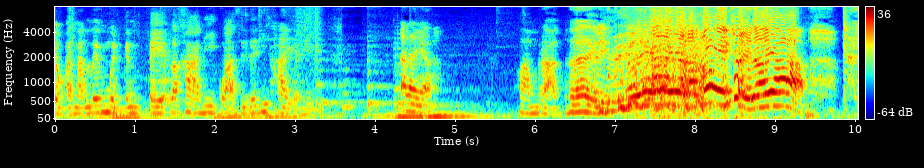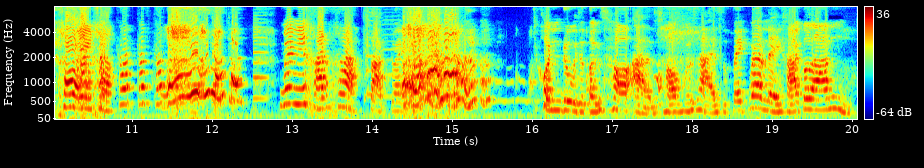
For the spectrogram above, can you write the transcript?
กับอันนั้นเลยเหมือนกันเป๊ะราคาดีกว่าซื้อได้ที่ไทยอันนี้ อะไรอะ ความรักเฮ้ยเฮ้ยอะไรอะเข้าเองเฉยเลยอะเข้าเองค่ะคัดคัดคัดไม่มีคัดค่ะ ตัดไว้คนดูจะต้องชอบอ่านชอบผู้ชายสเปคแบบไหนคะกุลันช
